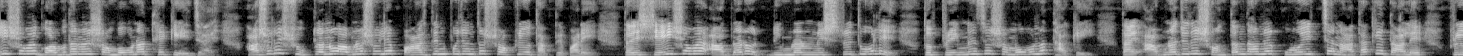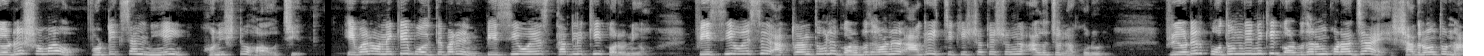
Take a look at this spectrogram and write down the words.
এই সময় গর্ভধারণের সম্ভাবনা থেকেই যায়। আসলে শুক্রাণু আপনার শরীরে পাঁচ দিন পর্যন্ত সক্রিয় থাকতে পারে। তাই সেই সময় আপনারও ডিম্বাণু নিঃসৃত হলে তো প্রেগনেন্সির সম্ভাবনা থাকেই। তাই আপনার যদি সন্তান ধারণের কোনো ইচ্ছা না থাকে, তাহলে পিরিয়ডের সময়ও প্রোটেকশান নিয়েই ঘনিষ্ঠ হওয়া উচিত। এবার অনেকেই বলতে পারেন পিসিওএস থাকলে কি করণীয়? পিসিওএসে আক্রান্ত হলে গর্ভধারণের আগেই চিকিৎসকের সঙ্গে আলোচনা করুন। পিরিয়ডের প্রথম দিনে কি গর্ভধারণ করা যায়? সাধারণত না,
